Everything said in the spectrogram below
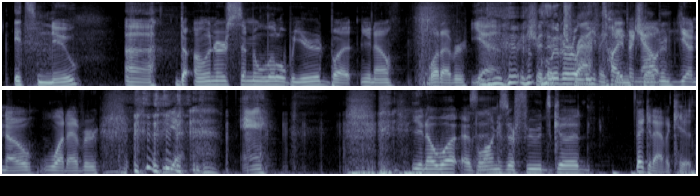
it's new. Uh, The owners seem a little weird, but you know, whatever. Yeah, sure literally typing children. out, you know, whatever. yeah. eh. you know what? As long as their food's good, they could have a kid.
